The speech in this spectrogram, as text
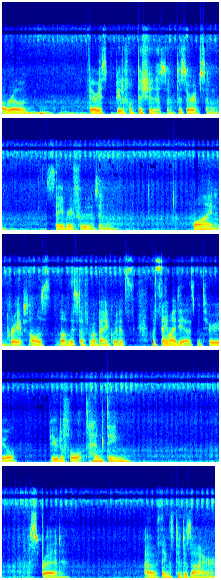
a row of various beautiful dishes of desserts and savory foods and wine and grapes and all this lovely stuff from a banquet. It's the same idea. It's material, beautiful, tempting spread of things to desire.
